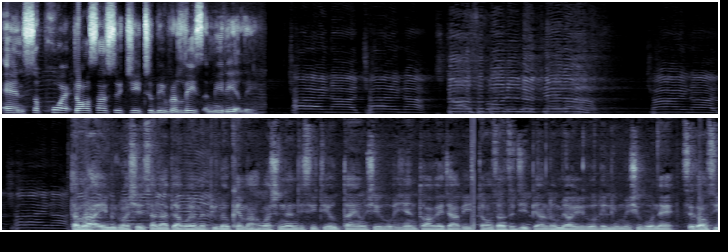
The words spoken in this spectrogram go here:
and support Dawn San Suu Kyi to be released immediately supporting the killer. China, China. သမ္မတအိမ်ဖြူတော်ရှိဆန္ဒပြပွဲမပြုလုပ်ခင်မှာ Washington DC တရုတ်တန်ယုံရှိကိုအရင်သွားခဲ့ကြပြီးတောင်ဆန်းစုကြည်ပြန်လွတ်မြောက်ရေးကိုလေးလီမရှိဖို့နဲ့စစ်ကောင်စီ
